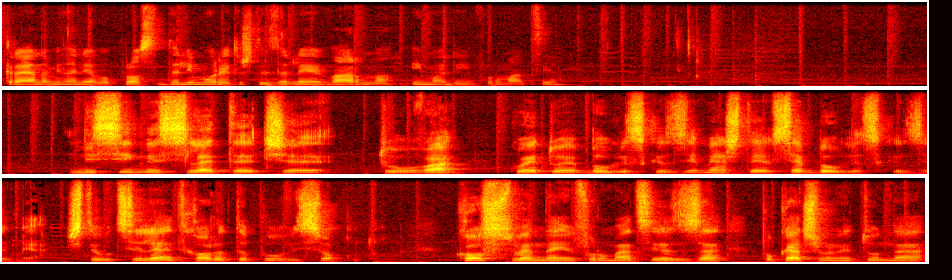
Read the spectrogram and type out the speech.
края на миналия въпрос. Дали морето ще залее Варна? Има ли информация? Не си мислете, че това, което е българска земя, ще е все българска земя. Ще оцелеят хората по високото. Косвена информация за покачването на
